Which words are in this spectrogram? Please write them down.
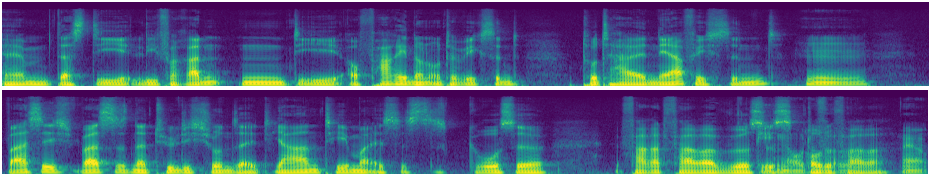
ähm, dass die Lieferanten, die auf Fahrrädern unterwegs sind, total nervig sind. Mhm. Was ich, was es natürlich schon seit Jahren Thema ist, ist das große Fahrradfahrer versus Autofahrer. Autofahrer. Ja.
